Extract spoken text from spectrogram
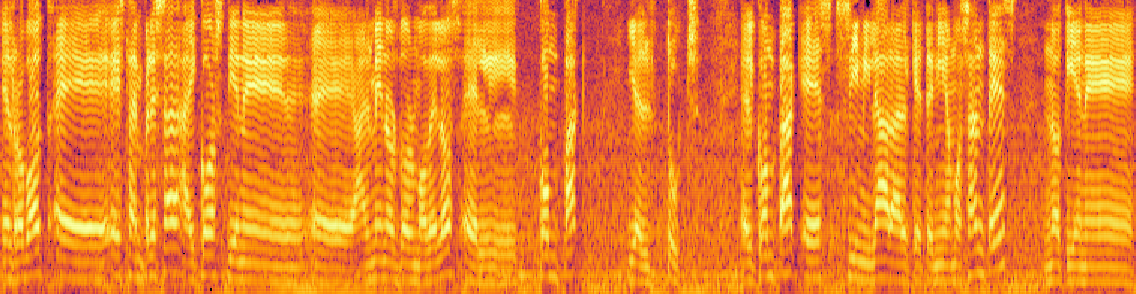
El robot, eh, esta empresa, ICOS, tiene al menos dos modelos, el Compact y el Touch. El Compact es similar al que teníamos antes, no tiene,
